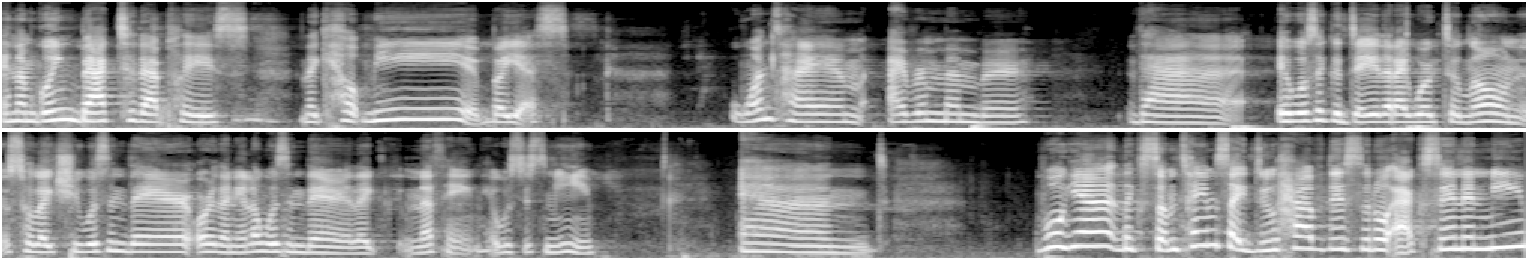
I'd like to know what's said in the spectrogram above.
and I'm going back to that place. Like, help me, but yes. One time, I remember that it was like a day that I worked alone. So, like, she wasn't there or Daniela wasn't there, like, nothing. It was just me. And, well, yeah, like, sometimes I do have this little accent in me.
